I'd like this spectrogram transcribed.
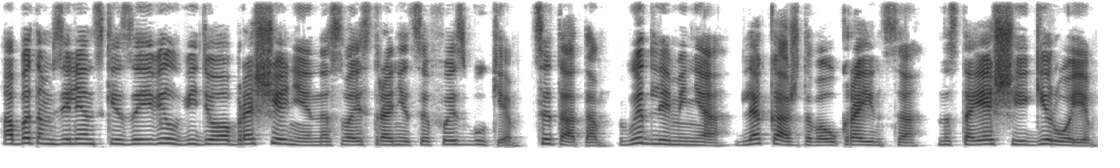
Об этом Зеленский заявил в видеообращении на своей странице в Фейсбуке. Цитата. «Вы для меня, для каждого украинца, настоящие герои»,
